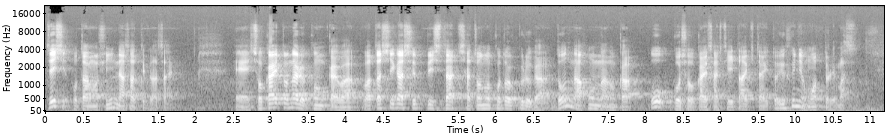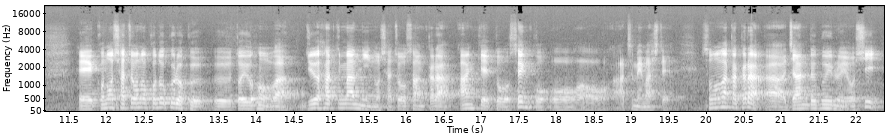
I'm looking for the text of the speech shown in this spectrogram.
ぜひお楽しみになさってください。えー初回となる今回は私が出費した社長の孤独力がどんな本なのかをご紹介させていただきたいというふうに思っております。えーこの社長の孤独力という本は18万人の社長さんからアンケートを1000個おー集めましてその中からあジャンル分類をし、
